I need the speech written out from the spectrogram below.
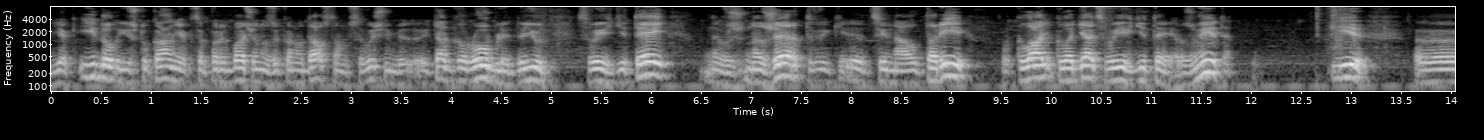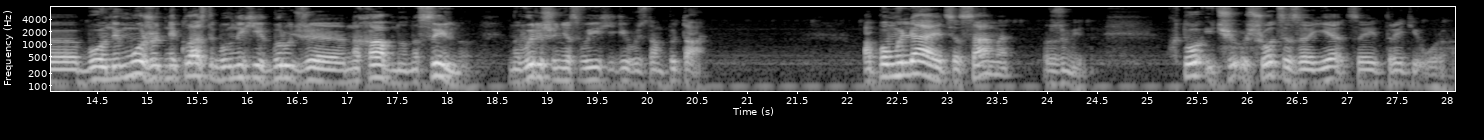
як ідол і стукан, як це передбачено законодавством Всевишнім, і так роблять, дають своїх дітей на жертви, на алтарі, кладять своїх дітей. Розумієте? І, е, бо не можуть не класти, бо в них їх беруть вже нахабно, насильно, на вирішення своїх якихось там питань. А помиляється саме, розумієте, хто і що це за є цей третій орган.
